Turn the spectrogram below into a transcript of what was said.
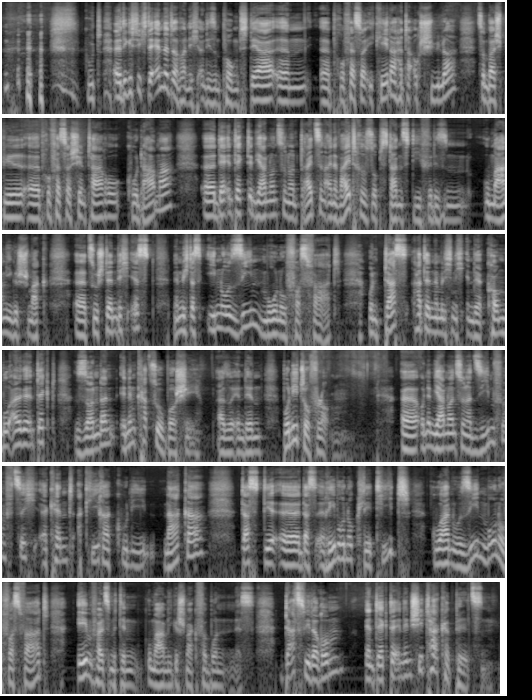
Gut, äh, die Geschichte endet aber nicht an diesem Punkt. Der ähm, äh, Professor Ikeda hatte auch Schüler, zum Beispiel äh, Professor Shintaro Kodama. Äh, der entdeckte im Jahr 1913 eine weitere Substanz, die für diesen Umami-Geschmack äh, zuständig ist, nämlich das Inosin-Monophosphat. Und das hat er nämlich nicht in der Kombu-Alge entdeckt, sondern in dem Katsuoboshi also in den Bonito-Flocken. Äh, und im Jahr 1957 erkennt Akira Kuninaka, dass die, äh, das Ribonukleotid Guanosin-Monophosphat ebenfalls mit dem Umami-Geschmack verbunden ist. Das wiederum entdeckt er in den Shiitake-Pilzen.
